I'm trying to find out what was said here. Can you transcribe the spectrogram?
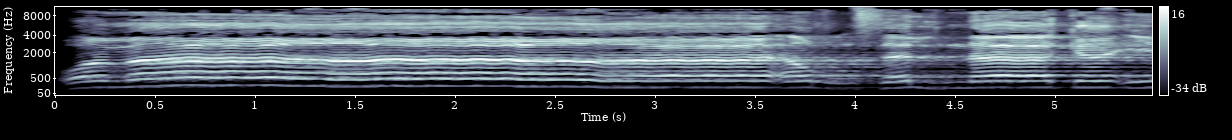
وما أرسلناك إلا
